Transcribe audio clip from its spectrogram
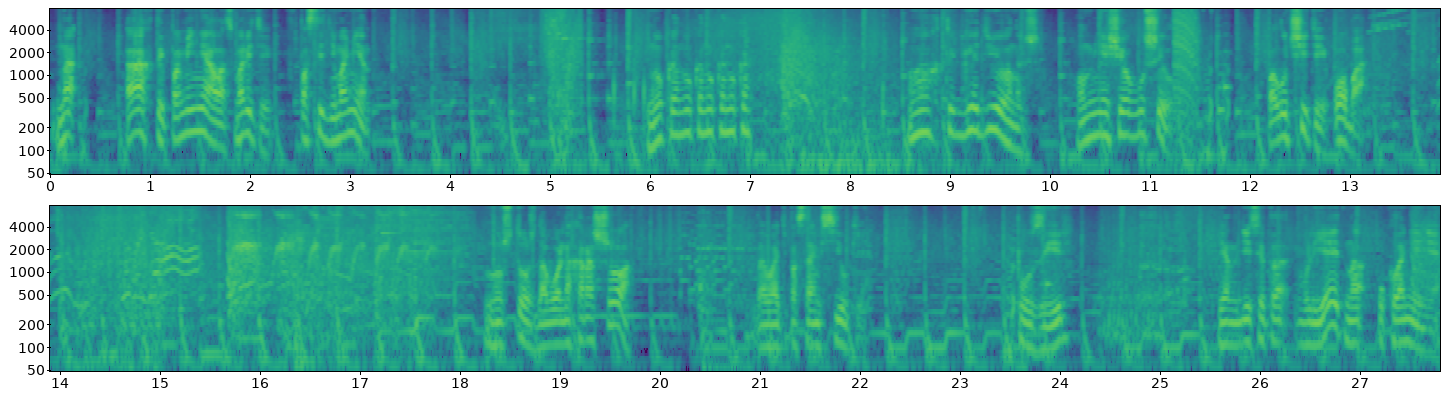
На. Ах ты, поменяла, смотрите, в последний момент. Ну-ка, ну-ка, ну-ка, ну-ка. Ах ты, гаденыш. Он меня еще оглушил. Получите оба. Ну что ж, довольно хорошо. Давайте поставим силки. Пузырь. Я надеюсь, это влияет на уклонение.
